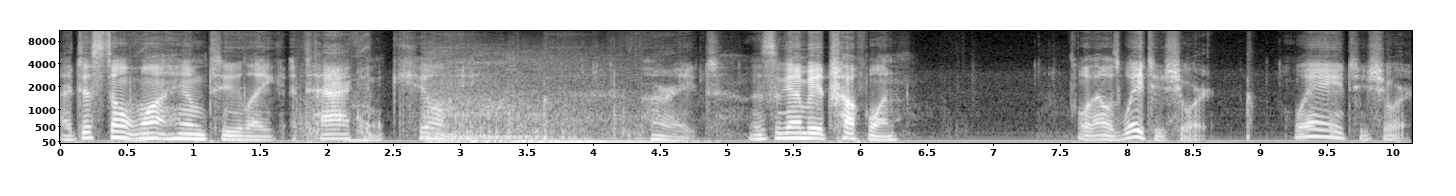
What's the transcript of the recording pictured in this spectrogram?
I just don't want him to, like, attack and kill me. Alright, this is gonna be a tough one. Well, that was way too short. Way too short.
